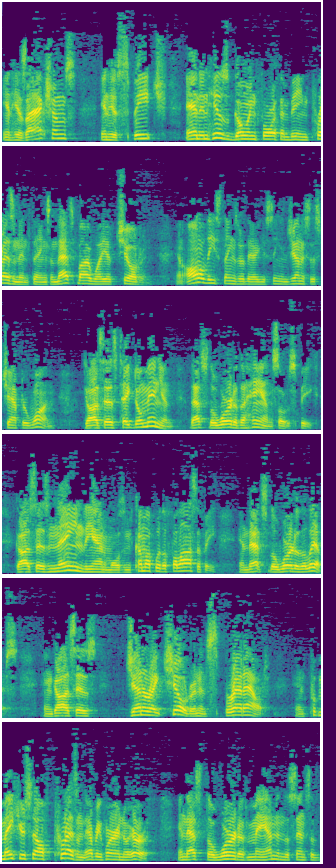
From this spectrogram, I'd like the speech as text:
in His actions, in His speech, and in His going forth and being present in things, and that's by way of children. And all of these things are there you see in Genesis chapter 1. God says, take dominion. That's the word of the hand, so to speak. God says, name the animals and come up with a philosophy. And that's the word of the lips. And God says, generate children and spread out and make yourself present everywhere in the earth. And that's the word of man in the sense of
